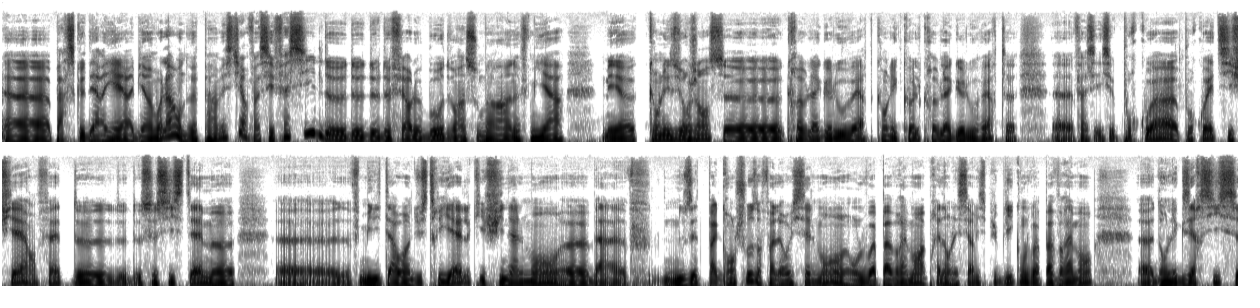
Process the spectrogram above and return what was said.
euh, parce que derrière, eh bien voilà, on ne veut pas investir. Enfin, c'est facile de, de, de, de faire le beau devant un sous-marin à 9 milliards, mais euh, quand les urgences euh, crevent la gueule ouverte, quand l'école creve la gueule ouverte, euh, enfin, pourquoi, pourquoi être si fier en fait de, ce système euh, euh, militaro-industriel qui finalement euh, bah, nous aide pas grand-chose. Enfin, le ruissellement, on le voit pas vraiment après dans les services publics, on le voit pas vraiment dans l'exercice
